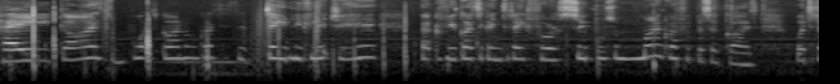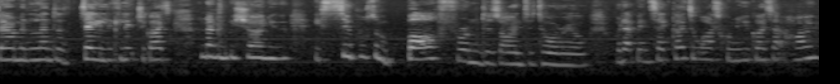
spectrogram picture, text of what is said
Hey guys, what's going on guys? It's the Daily Glitcher here, back with you guys again today for a super awesome Minecraft episode guys. Where today I'm in the land of the Daily Glitcher guys, and I'm going to be showing you a super awesome bathroom design tutorial. With that being said guys, I'll ask from you guys at home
